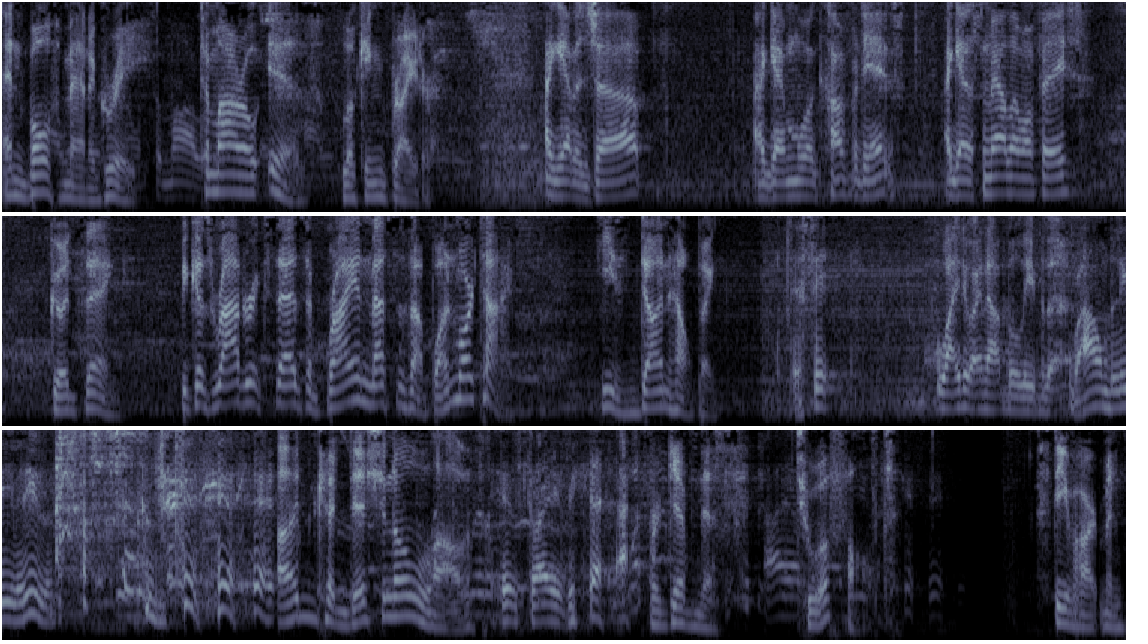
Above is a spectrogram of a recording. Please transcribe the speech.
And both men agree. Tomorrow is looking brighter. I got a job. I got more confidence. I got a smile on my face. Good thing. Because Roderick says if Brian messes up one more time, he's done helping. That's it. Why do I not believe that? Well, I don't believe it either. Unconditional love. It's crazy. Forgiveness to a fault. Steve Hartman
